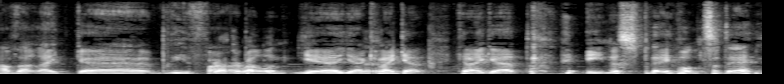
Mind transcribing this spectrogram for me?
have that like uh, breathe fire Breath ability. weapon. Yeah, yeah. Can I get can I get anus spray once a day?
